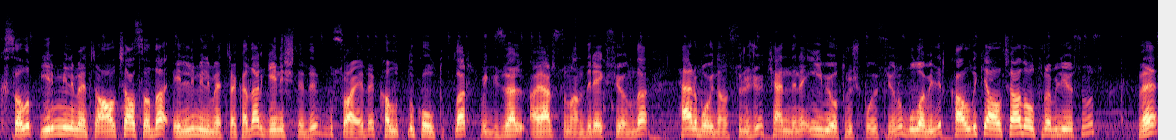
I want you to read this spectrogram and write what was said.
kısalıp 20 mm alçalsa da 50 mm kadar genişledi. Bu sayede kalıplı koltuklar ve güzel ayar sunan direksiyonda her boydan sürücü kendine iyi bir oturuş pozisyonu bulabilir. Kaldı ki alçağa da oturabiliyorsunuz ve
